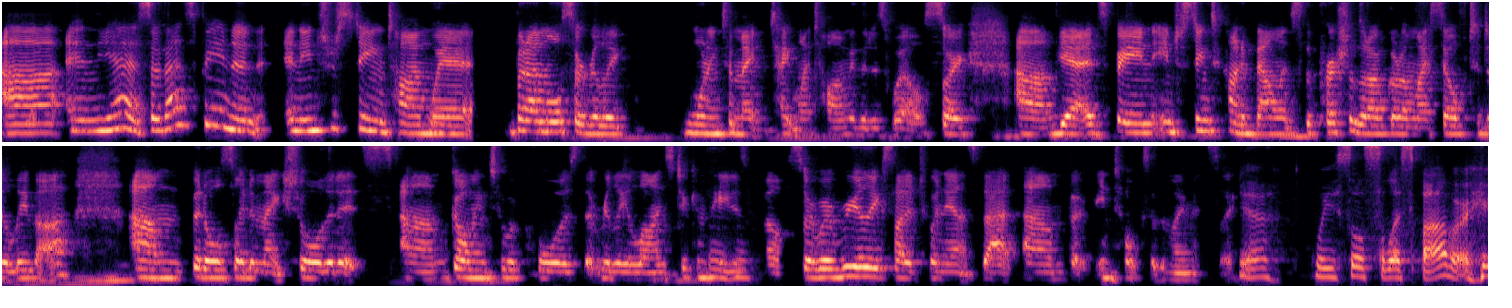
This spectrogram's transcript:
Uh, and yeah, so that's been an, an interesting time where, but I'm also really wanting to make take my time with it as well. So um, yeah, it's been interesting to kind of balance the pressure that I've got on myself to deliver, um, but also to make sure that it's um, going to a cause that really aligns to compete mm-hmm. as well. So we're really excited to announce that, um, but in talks at the moment. So yeah. Well, you saw Celeste Barber who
